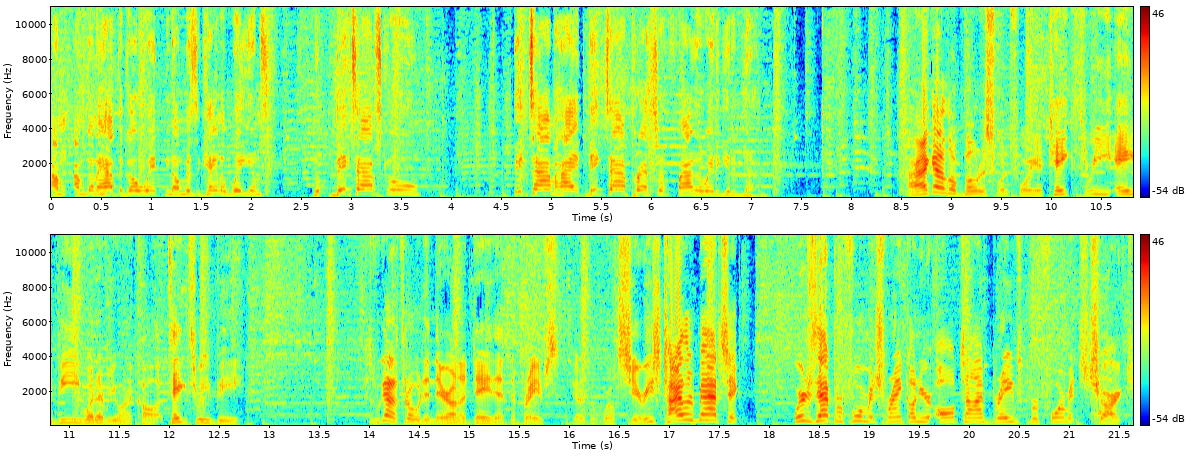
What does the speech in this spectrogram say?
I'm, I'm going to have to go with, you know, Mr. Caleb Williams. Big time school, big time hype, big time pressure, finding a way to get it done. All right, I got a little bonus one for you. Take three AB, whatever you want to call it. Take three B. Because we got to throw it in there on a day that the Braves go to the World Series. Tyler Matzek, where does that performance rank on your all-time Braves performance chart?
